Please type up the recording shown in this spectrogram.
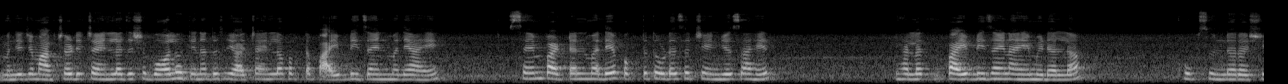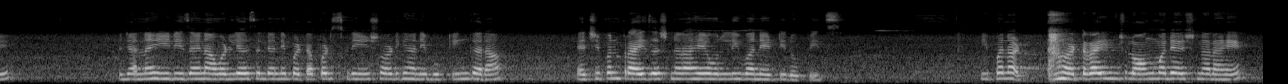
म्हणजे जे मागच्या डिझाईनला जसे बॉल होते ना तसं या चाईनला फक्त पाईप डिझाईनमध्ये आहे. सेम पॅटर्नमध्ये फक्त थोडंसं चेंजेस आहेत. ह्याला पाईप डिझाईन आहे मिडलला खूप सुंदर अशी. ज्यांना ही डिझाईन आवडली असेल त्यांनी पटापट स्क्रीनशॉट घ्या आणि बुकिंग करा. याची पण प्राईज असणार आहे ओन्ली वन एटी रुपीज ही पण अट अठरा इंच लॉंगमध्ये असणार आहे.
